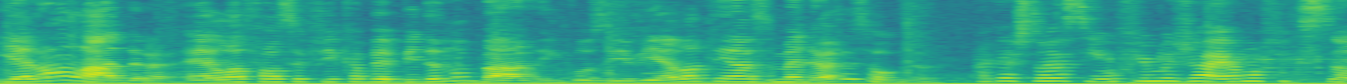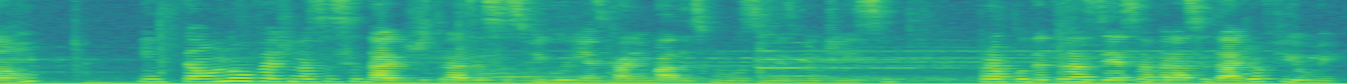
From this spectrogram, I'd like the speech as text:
E ela é uma ladra, ela falsifica bebida no bar, inclusive, e ela tem as melhores roupas. A questão é assim, o filme já é uma ficção, então não vejo necessidade de trazer essas figurinhas carimbadas, como você mesmo disse, pra poder trazer essa veracidade ao filme.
